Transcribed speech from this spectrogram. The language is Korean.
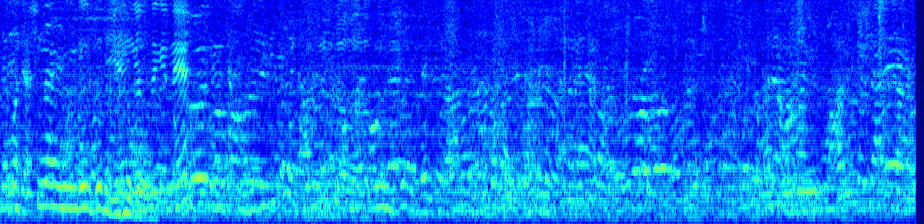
내가 친한 형들도 되네.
